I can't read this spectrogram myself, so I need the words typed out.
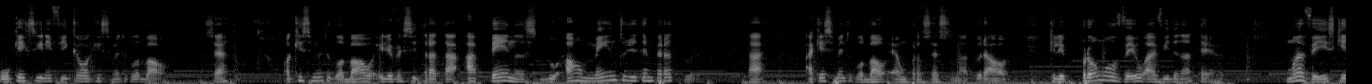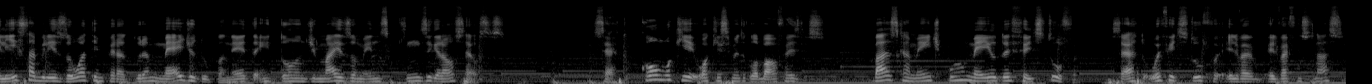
o que significa o aquecimento global, certo? O aquecimento global ele vai se tratar apenas do aumento de temperatura, tá? Aquecimento global é um processo natural que ele promoveu a vida na Terra, uma vez que ele estabilizou a temperatura média do planeta em torno de mais ou menos 15 graus Celsius. Certo? Como que o aquecimento global faz isso? Basicamente por meio do efeito estufa, certo? O efeito estufa ele vai, ele vai funcionar assim.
